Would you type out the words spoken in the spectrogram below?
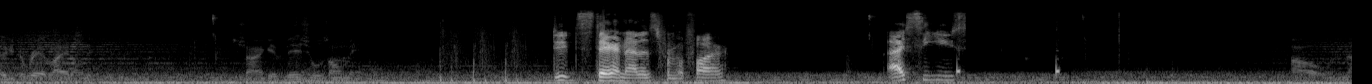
Look at the red light on it. Just trying to get visuals on me. Dude staring at us from afar. I see you. Oh no.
